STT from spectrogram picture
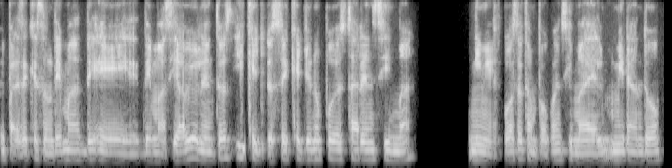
me parece que son de, de, demasiado violentos y que yo sé que yo no puedo estar encima, ni mi esposa tampoco encima de él, mirando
